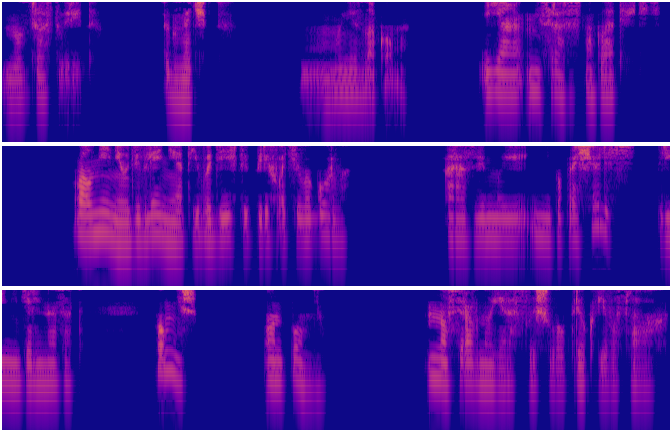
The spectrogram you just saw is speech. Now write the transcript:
«Ну, здравствуй, Рита. Так значит, мы не знакомы?» Я не сразу смогла ответить. Волнение и удивление от его действий перехватило горло. «А разве мы не попрощались три недели назад? Помнишь?» Он помнил. Но все равно я расслышала упрек в его словах.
